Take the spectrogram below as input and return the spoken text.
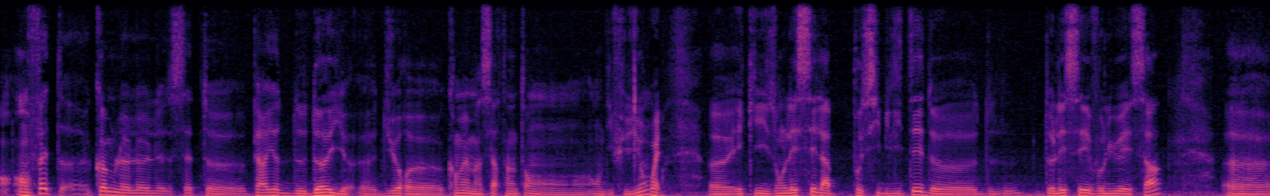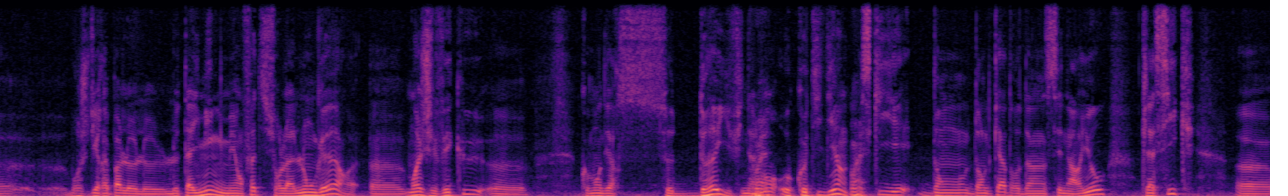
en fait, comme le- le- le- cette euh, période de deuil euh, dure euh, quand même un certain temps en, en diffusion, Ouais. euh, et qu'ils ont laissé la possibilité de, de, de laisser évoluer ça, bon, je dirais pas le, timing, mais en fait, sur la longueur, moi j'ai vécu, comment dire, ce deuil finalement au quotidien, Ouais. ce qui est dans, dans le cadre d'un scénario classique. Euh,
